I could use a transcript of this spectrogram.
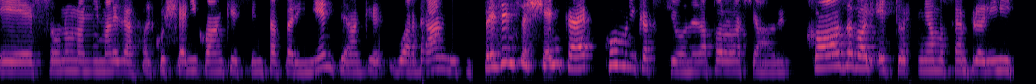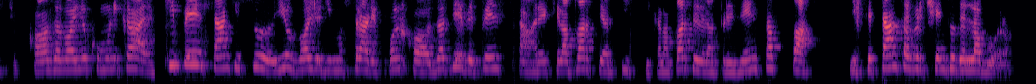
e sono un animale da palcoscenico anche senza fare niente, anche guardandoti. Presenza scenica è comunicazione, la parola chiave. Cosa voglio, e torniamo sempre all'inizio, cosa voglio comunicare? Chi pensa anche solo io voglio dimostrare qualcosa deve pensare che la parte artistica, la parte della presenza fa il 70% del lavoro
